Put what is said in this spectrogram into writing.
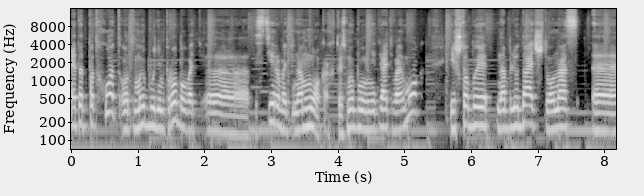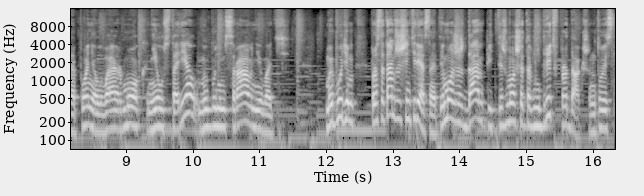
этот подход, вот мы будем пробовать э, тестировать на моках. То есть мы будем внедрять WireMock, и чтобы наблюдать, что у нас, э, понял, WireMock не устарел, мы будем сравнивать мы будем... Просто там же интересно, ты можешь дампить, ты же можешь это внедрить в продакшн. То есть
